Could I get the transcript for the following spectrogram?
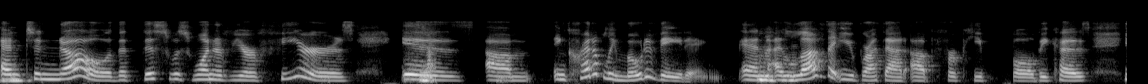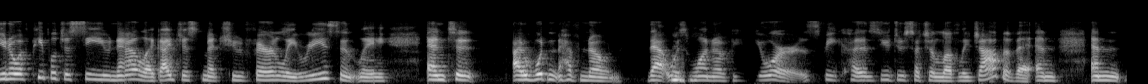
and mm-hmm. to know that this was one of your fears is um incredibly motivating. And mm-hmm. I love that you brought that up for people because, you know, if people just see you now, like I just met you fairly recently, and to, I wouldn't have known that was mm-hmm. one of yours because you do such a lovely job of it and and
